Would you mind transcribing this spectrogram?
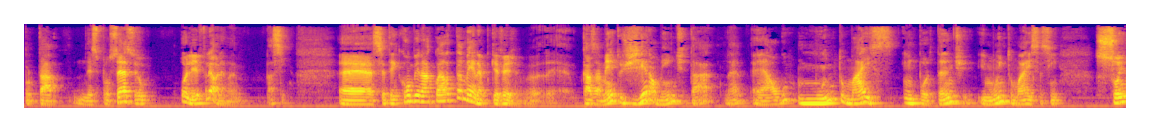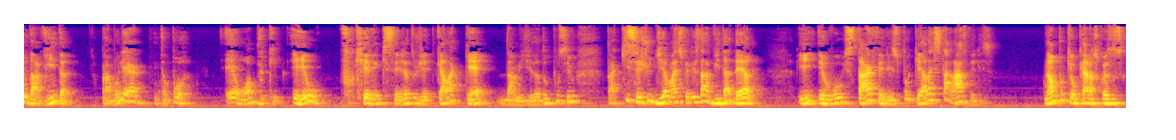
por estar nesse processo, eu olhei e falei, olha, assim, é, você tem que combinar com ela também, né? Porque, veja, é, casamento geralmente, tá? Né, é algo muito mais importante e muito mais, assim, sonho da vida para a mulher. Então, pô, é óbvio que eu vou querer que seja do jeito que ela quer, na medida do possível, para que seja o dia mais feliz da vida dela. E eu vou estar feliz porque ela estará feliz. Não porque eu quero as coisas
